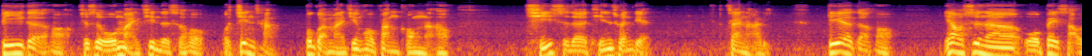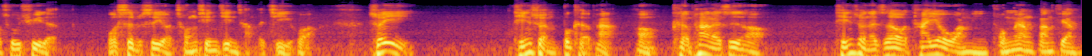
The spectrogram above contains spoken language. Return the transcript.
第一个哈，就是我买进的时候，我进场不管买进或放空了哈，起始的停损点在哪里？第二个哈，要是呢我被扫出去了，我是不是有重新进场的计划？所以停损不可怕哈，可怕的是哈，停损了之后他又往你同样方向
